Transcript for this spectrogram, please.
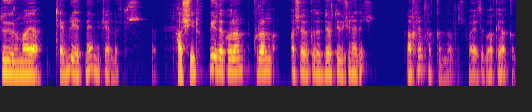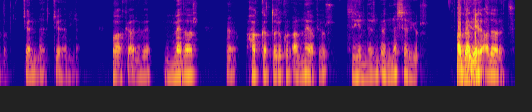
duyurmaya, tebliğ etmeye mükelleftir. haşir, Bir de Kur'an, Kur'an'ın aşağı yukarı dörtte üçü nedir? Ahiret hakkındadır. Hayat-ı bakiye hakkındadır. Cennet, cehennem, baki aleme medar e, hakikatları Kur'an ne yapıyor? Zihinlerin önüne seriyor. Bir adalet, de adalet.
